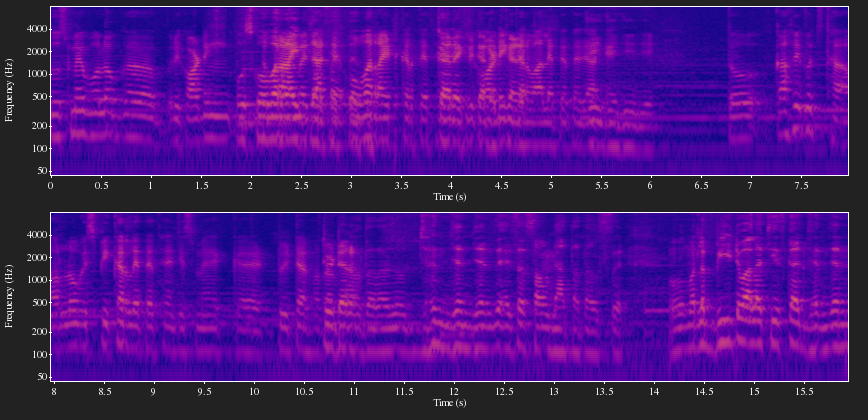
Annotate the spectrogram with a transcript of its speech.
तो उसमें वो लोग रिकॉर्डिंग हम्म, उसको कर सकते करते थे रिकॉर्डिंग करवा लेते थे जाके। जी जी जी। तो काफ़ी कुछ था और लोग स्पीकर लेते थे जिसमें एक ट्विटर होता ट्विटर था। होता था जो झन झन झन ऐसा साउंड आता था उससे। वो मतलब बीट वाला चीज़ का झन झन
